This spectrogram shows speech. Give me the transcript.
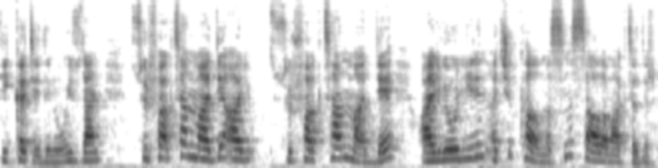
Dikkat edin o yüzden sürfaktan madde al, sürfaktan madde alveollerin açık kalmasını sağlamaktadır.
